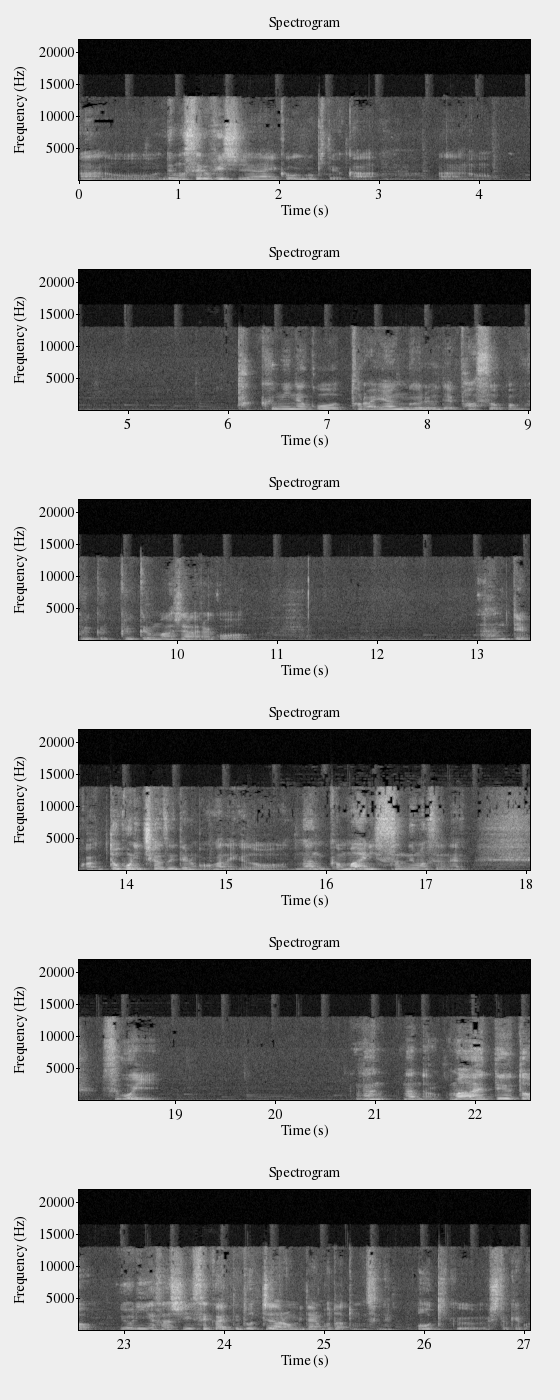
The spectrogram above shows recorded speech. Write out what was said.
あのでもセルフィッシュじゃないこう動きというかあの巧みなこうトライアングルでパスをこうくるくるくるくる回しながらこうなんていうかどこに近づいてるのか分かんないけどなんか前に進んでますよね。すごいなんなんだろう。まああえて言うとより優しい世界ってどっちだろうみたいなことだと思うんですよね。大きくしとけば。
